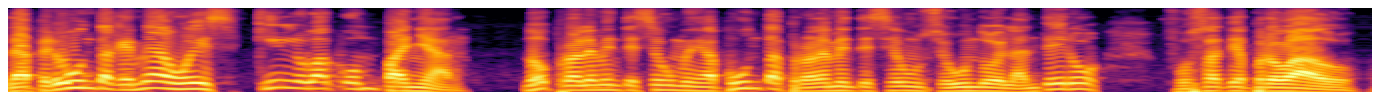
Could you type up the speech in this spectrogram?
La pregunta que me hago es, ¿quién lo va a acompañar? ¿No? Probablemente sea un mediapunta, probablemente sea un segundo delantero. Fossati ha probado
